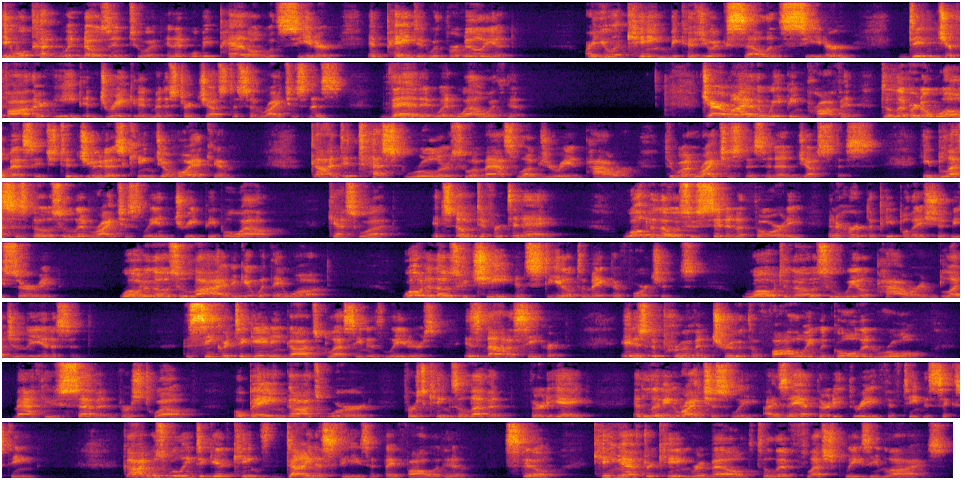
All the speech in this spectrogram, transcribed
He will cut windows into it, and it will be paneled with cedar and painted with vermilion. Are you a king because you excel in cedar? Didn't your father eat and drink and administer justice and righteousness? Then it went well with him. Jeremiah, the weeping prophet, delivered a woe message to Judah's King Jehoiakim. God detests rulers who amass luxury and power through unrighteousness and injustice. He blesses those who live righteously and treat people well. Guess what? It's no different today. Woe to those who sit in authority and hurt the people they should be serving. Woe to those who lie to get what they want. Woe to those who cheat and steal to make their fortunes. Woe to those who wield power and bludgeon the innocent. The secret to gaining God's blessing as leaders is not a secret. It is the proven truth of following the golden rule Matthew 7, verse 12, obeying God's word, 1 Kings 11, 38, and living righteously, Isaiah 33, 15 to 16. God was willing to give kings dynasties if they followed him. Still, king after king rebelled to live flesh pleasing lives.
